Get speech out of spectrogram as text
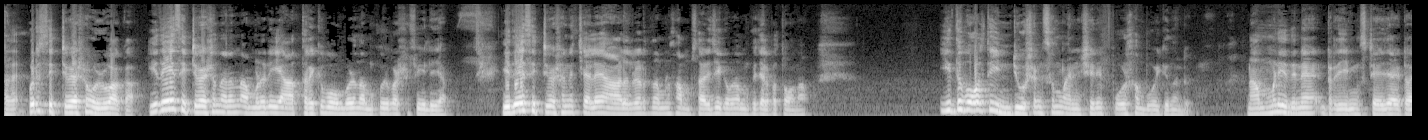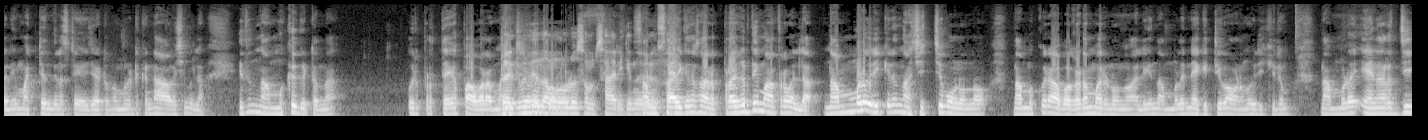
അതെ. ഒരു സിറ്റുവേഷൻ ഒഴിവാക്കാം. ഇതേ സിറ്റുവേഷൻ തന്നെ നമ്മളൊരു യാത്രയ്ക്ക് പോകുമ്പോൾ നമുക്ക് ഒരു പക്ഷേ ഫീൽ ചെയ്യാം. ഇതേ സിറ്റുവേഷനിൽ ചില ആളുകളുടെ അടുത്ത് നമ്മൾ സംസാരിച്ചിരിക്കുമ്പോൾ നമുക്ക് ചിലപ്പോൾ തോന്നാം. ഇതുപോലത്തെ ഇൻഡ്യൂഷൻസ് മനുഷ്യന് ഇപ്പോഴും സംഭവിക്കുന്നുണ്ട്. നമ്മൾ ഇതിനെ ഡ്രീമിങ് സ്റ്റേജ് ആയിട്ടോ അല്ലെങ്കിൽ മറ്റെന്തെങ്കിലും സ്റ്റേജ് ആയിട്ടോ നമ്മൾ എടുക്കേണ്ട ആവശ്യമില്ല. ഇത് നമുക്ക് കിട്ടുന്ന ഒരു പ്രത്യേക പവർ പ്രകൃതി നമ്മളോട് സംസാരിക്കുന്ന സംസാരിക്കുന്ന സാധനം. പ്രകൃതി മാത്രമല്ല നമ്മൾ ഒരിക്കലും നശിച്ചു പോകണമെന്നോ നമുക്കൊരു അപകടം വരണമെന്നോ അല്ലെങ്കിൽ നമ്മൾ നെഗറ്റീവ് ആവണമെന്നോ ഒരിക്കലും നമ്മുടെ എനർജി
